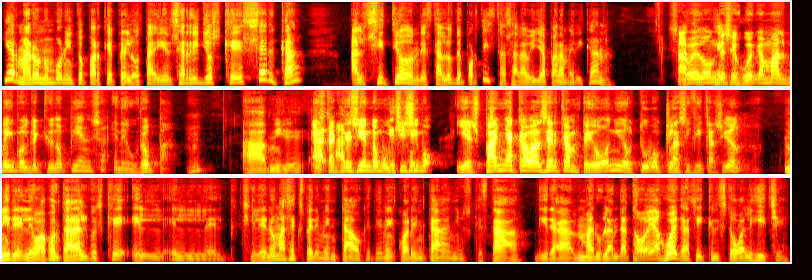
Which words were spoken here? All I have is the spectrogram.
y armaron un bonito parque de pelota ahí en Cerrillos, que es cerca al sitio donde están los deportistas, a la Villa Panamericana. ¿Sabe Así dónde que- se juega más béisbol de que uno piensa? En Europa. Ah, mire. ah, Está ah, creciendo muchísimo y España acaba de ser campeón y obtuvo clasificación. ¿no? Mire, le voy a contar algo. Es que el, el- el chileno más experimentado, que tiene 40 años, que está, dirá Marulanda, todavía juega, sí, Cristóbal Hiche.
